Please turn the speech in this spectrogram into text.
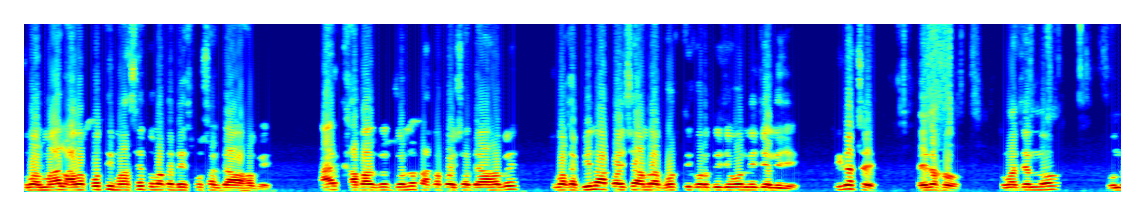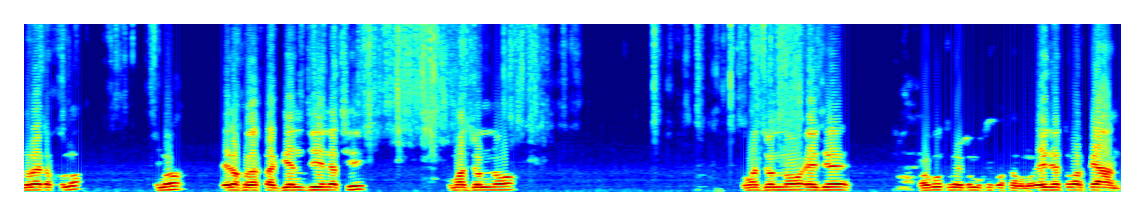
তোমার মাল আবার প্রতি মাসে তোমাকে ড্রেস পোশাক দেওয়া হবে। আর খাবারের জন্য টাকা পয়সা দেওয়া হবে। তোমাকে বিনা পয়সা আমরা ভর্তি করে দিয়ে যাব নিজে নিজে। ঠিক আছে? এই দেখো তোমার জন্য বন্ধুরা এটা খোলো। এই দেখো, একটা গেঞ্জি এনেছি। তোমার জন্য তোমার জন্য এই যে, বাবু, তুমি একটু মুখে কথা বলো। এই যে তোমার প্যান্ট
